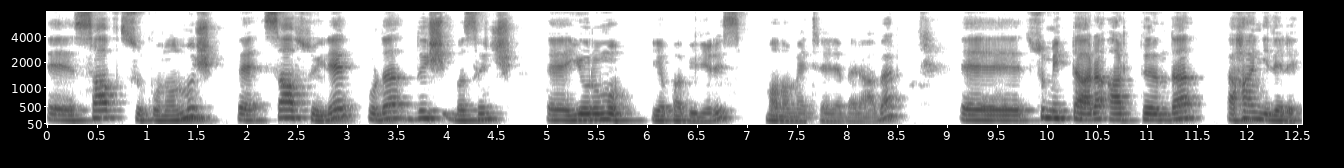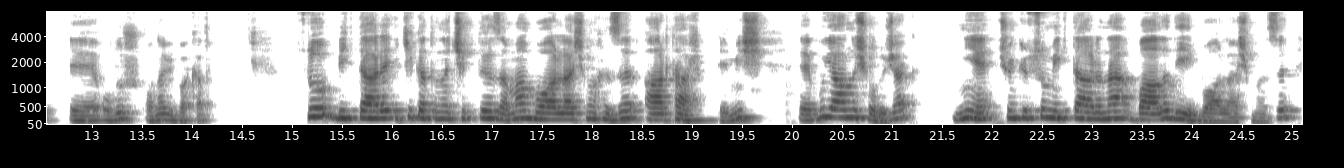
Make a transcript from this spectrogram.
e, saf su konulmuş ve saf su ile burada dış basınç e, yorumu yapabiliriz manometre ile beraber e, su miktarı arttığında hangileri e, olur ona bir bakalım. Su miktarı iki katına çıktığı zaman buharlaşma hızı artar demiş. E, bu yanlış olacak. Niye? Çünkü su miktarına bağlı değil buharlaşma hızı.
